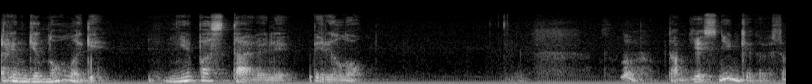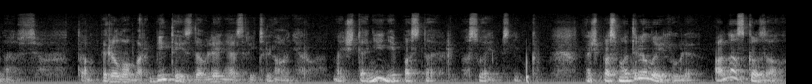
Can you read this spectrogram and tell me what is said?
Рентгенологи не поставили перелом. Ну, там есть снимки, то есть у нас все. Там перелом орбиты и сдавление зрительного нерва. Значит, они не поставили по своим снимкам. Значит, посмотрела Юля, она сказала,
